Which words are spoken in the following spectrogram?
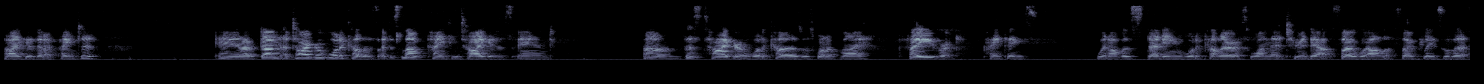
tiger that I painted. And I've done a tiger of watercolors. I just love painting tigers, and um, this tiger in watercolors was one of my favorite paintings when I was studying watercolor. It's one that turned out so well. I'm so pleased with it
